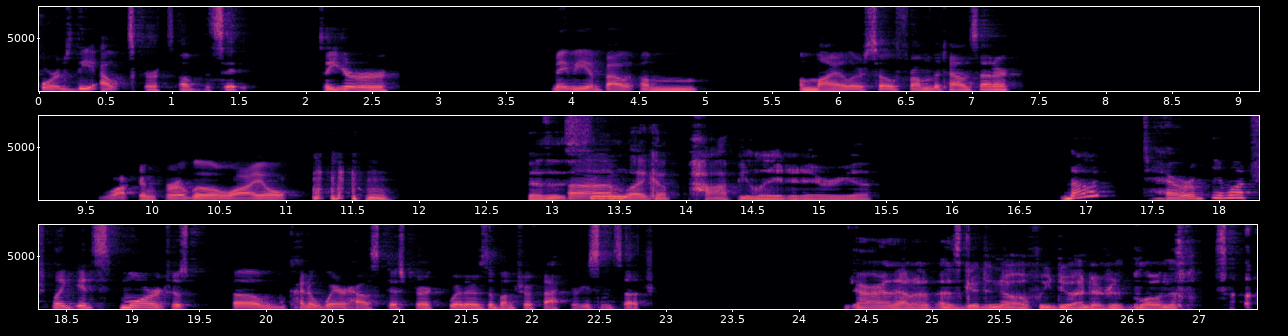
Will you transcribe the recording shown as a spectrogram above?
towards the outskirts of the city. So you're maybe about a mile or so from the town center. Walking for a little while. Does it Um, seem like a populated area? Not terribly much. Like it's more just a kind of warehouse district where there's a bunch of factories and such. All right, that, that's good to know if we do end up just blowing this place up.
